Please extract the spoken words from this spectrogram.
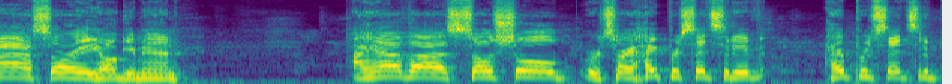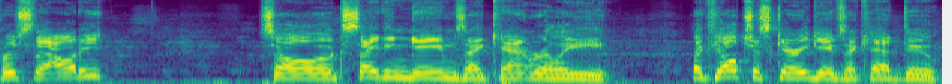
Ah, sorry, Hoagie Man. I have a social, or sorry, hypersensitive, hypersensitive personality. So exciting games I can't really, like the ultra scary games I can't do.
